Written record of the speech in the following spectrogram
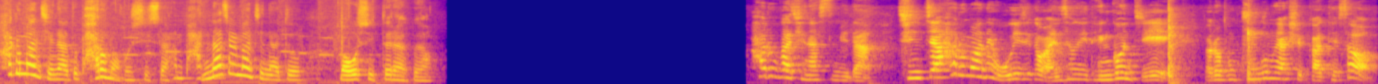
하루만 지나도 바로 먹을 수 있어요. 한 반나절만 지나도 먹을 수 있더라고요. 하루가 지났습니다. 진짜 하루 만에 오이지가 완성이 된 건지 여러분 궁금해 하실 것 같아서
